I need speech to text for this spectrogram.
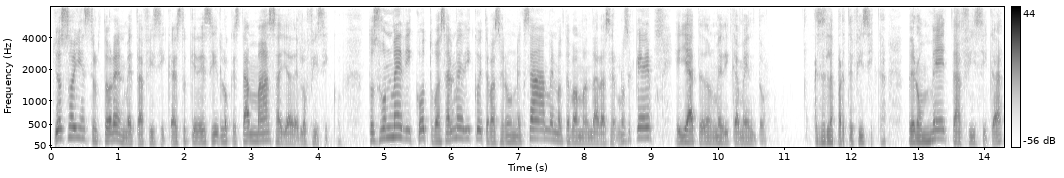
Yo soy instructora en metafísica, esto quiere decir lo que está más allá de lo físico. Entonces, un médico, tú vas al médico y te va a hacer un examen o te va a mandar a hacer no sé qué y ya te da un medicamento. Esa es la parte física. Pero metafísica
